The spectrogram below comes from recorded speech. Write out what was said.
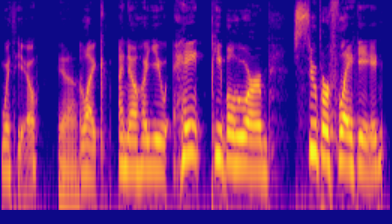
with you. Yeah. Like, I know how you hate people who are super flaky.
